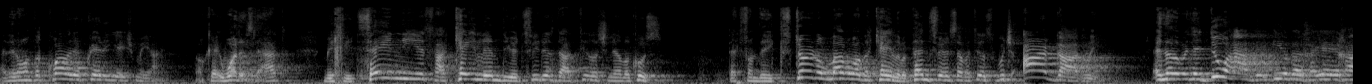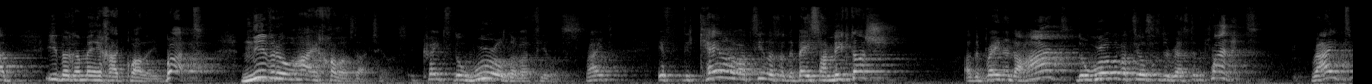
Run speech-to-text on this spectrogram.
and they don't have the quality of creating Yesh Me'ayin. Okay, what is that? That's from the external level of the Kalim, the ten spheres of Atzilus, which are godly. In other words, they do have the Iva quality. But, Nivru Hai Cholos Atzilus. It creates the world of Atzilus, right? If the Kalim of Atzilus are the base on Mikdash, are the brain and the heart, the world of Atzilus is the rest of the planet, right?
